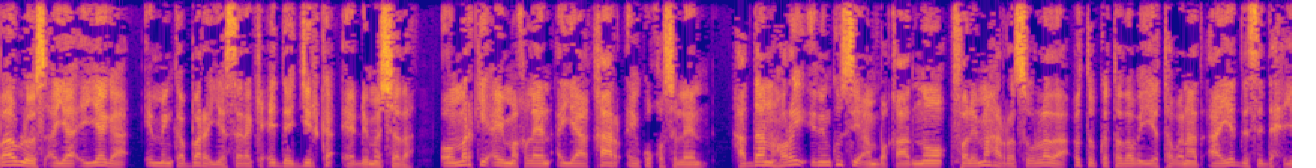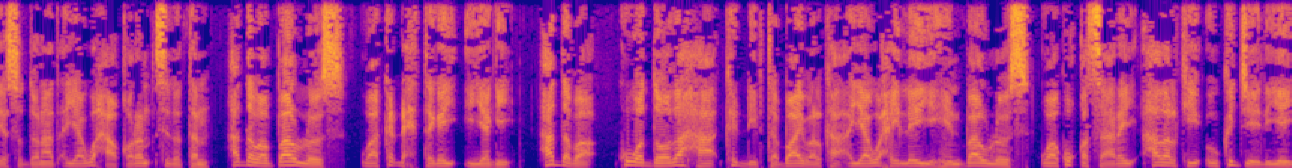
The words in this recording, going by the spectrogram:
Bawlos ayaa iyaga iminka baraya sarakicidda jidhka ee dhimashada oo markii ay maqleen ayaa qaar ay ku qosleen. Haddaan horay idinku sii ambaqaadno falimaha rasuullada cutubka toddoba iyo tobanaad aayadda saddex iyo soddonaad ayaa waxaa qoran sida tan. Haddaba bawlos waa ka dhex tegay iyagii haddaba kuwa doodaha ka dhiibta baibalka ayaa waxay leeyihiin bawlos waa ku khasaaray hadalkii uu ka jeediyey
